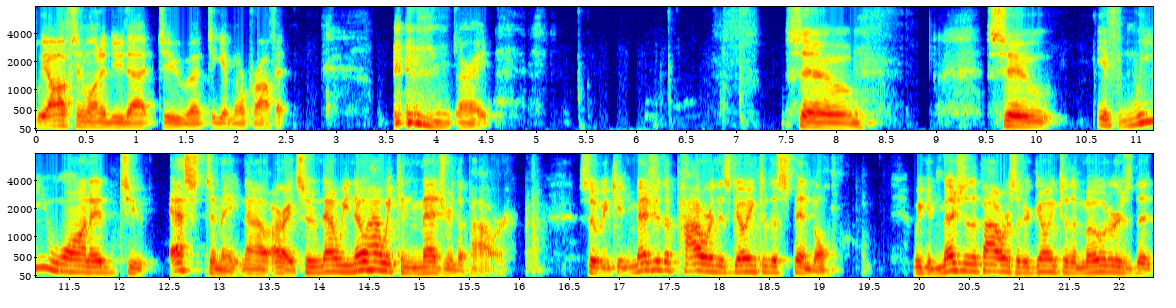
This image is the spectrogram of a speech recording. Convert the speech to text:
we often want to do that to, uh, to get more profit. All right. So, so if we wanted to estimate now, all right, so now we know how we can measure the power. So we can measure the power that's going to the spindle. We could measure the powers that are going to the motors that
